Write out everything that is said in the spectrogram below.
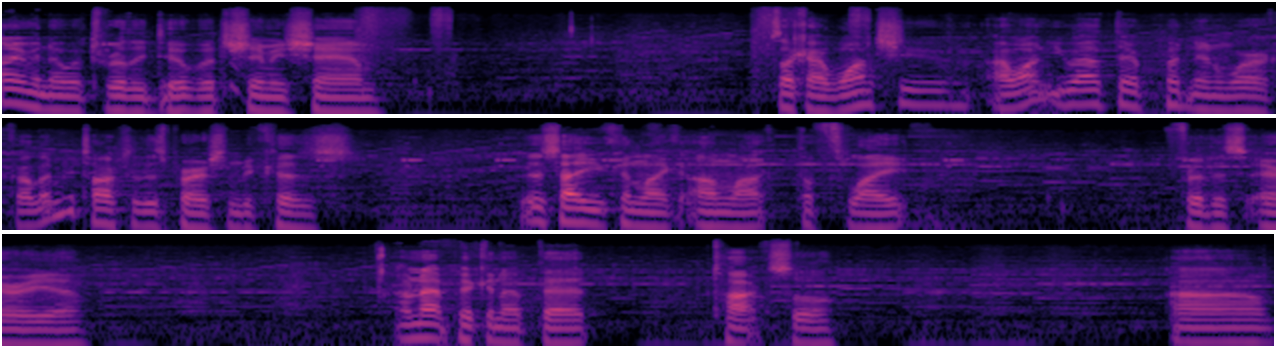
I don't even know what to really do with Shimmy Sham. It's like I want you, I want you out there putting in work. Oh, let me talk to this person because this is how you can like unlock the flight for this area. I'm not picking up that Toxel. Um,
